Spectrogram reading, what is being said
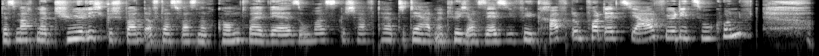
das macht natürlich gespannt auf das, was noch kommt, weil wer sowas geschafft hat, der hat natürlich auch sehr, sehr viel Kraft und Potenzial für die Zukunft.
